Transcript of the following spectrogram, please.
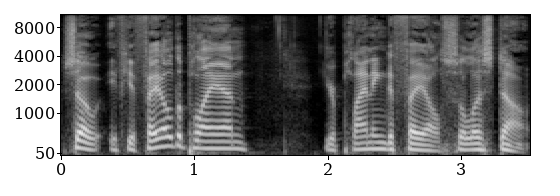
So if you fail to plan, you're planning to fail, so let's don't.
